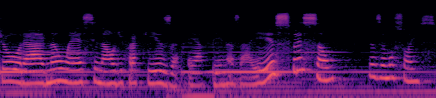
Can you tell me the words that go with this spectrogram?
Chorar não é sinal de fraqueza, é apenas a expressão das emoções.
